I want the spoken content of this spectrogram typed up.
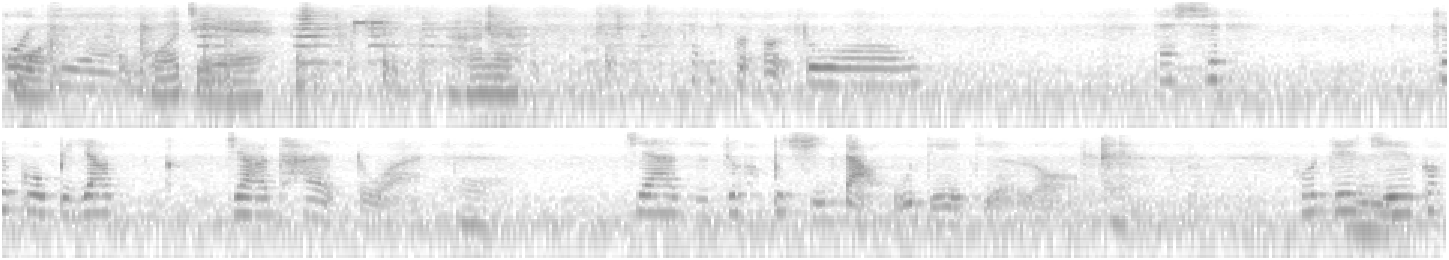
火结。火结。然后呢？一个耳朵。但是这个不要加太多。嗯。这样子就不许打蝴蝶结了。蝴蝶结跟火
